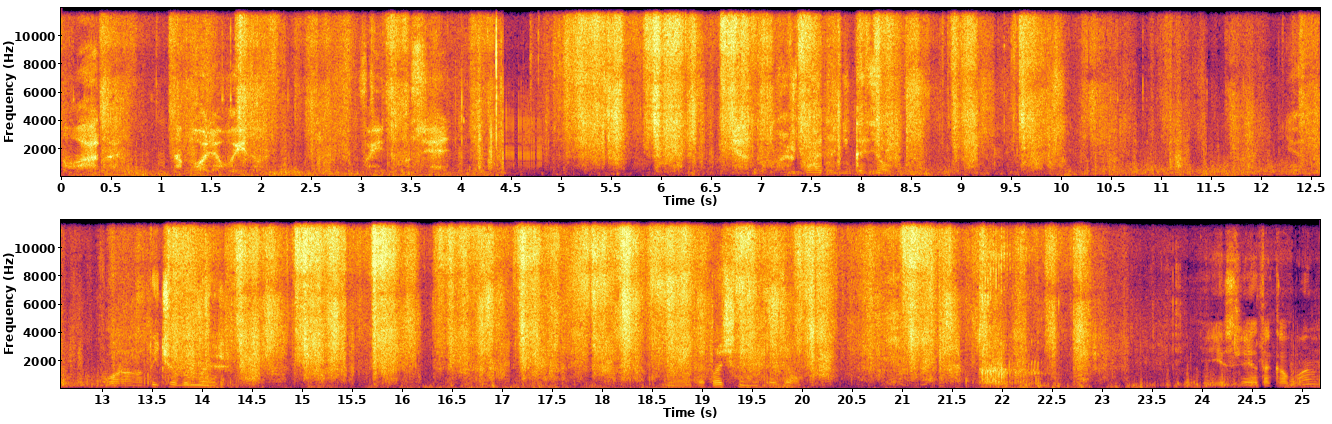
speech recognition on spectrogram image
Ну ладно, на поле выйду. Выйду на связь. Я думаю, что это не козел. Нет, ворон, а ты что думаешь? Не, это точно не козел. Если это кабан,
